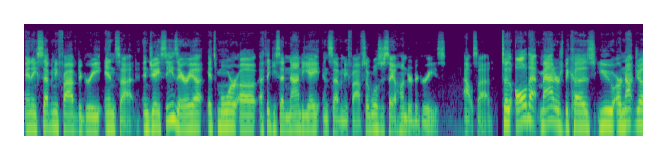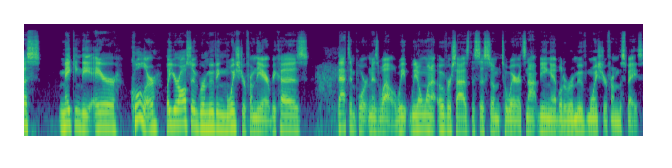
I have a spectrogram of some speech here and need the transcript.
and a 75 degree inside. In JC's area, it's more, uh, I think he said 98 and 75. So we'll just say 100 degrees outside. So all that matters because you are not just making the air cooler, but you're also removing moisture from the air because that's important as well. We we don't want to oversize the system to where it's not being able to remove moisture from the space.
